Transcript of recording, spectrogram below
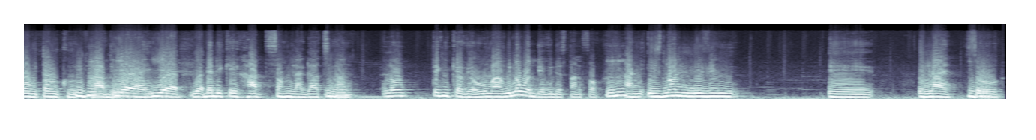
what we thought we could mm-hmm. have. the Yeah, line. yeah, yeah. Birthday Cake had something like that too, mm-hmm. and you know, taking care of your woman. We know what the Davido stand for, and he's not living a a lie. So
